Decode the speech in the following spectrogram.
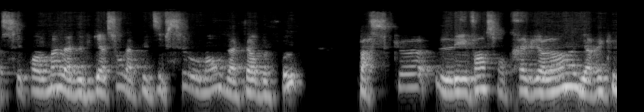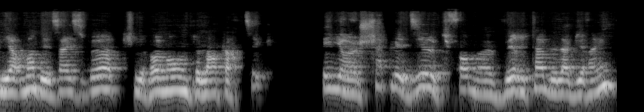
C'est probablement la navigation la plus difficile au monde, la terre de feu, parce que les vents sont très violents. Il y a régulièrement des icebergs qui remontent de l'Antarctique et il y a un chapelet d'îles qui forme un véritable labyrinthe.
